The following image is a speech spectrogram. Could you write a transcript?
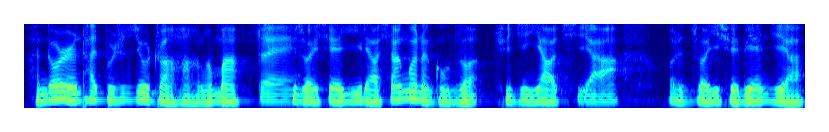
很多人他不是就转行了吗？对去，做一些医疗相关的工作，去进药企啊，或者做医学编辑啊。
